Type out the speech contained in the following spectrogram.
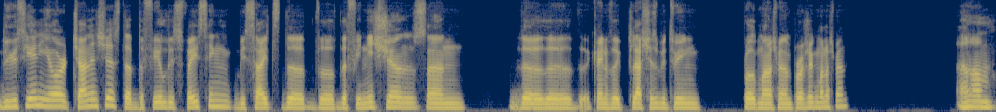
Do you see any other challenges that the field is facing besides the the definitions and the the, the kind of the clashes between product management and project management? Um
